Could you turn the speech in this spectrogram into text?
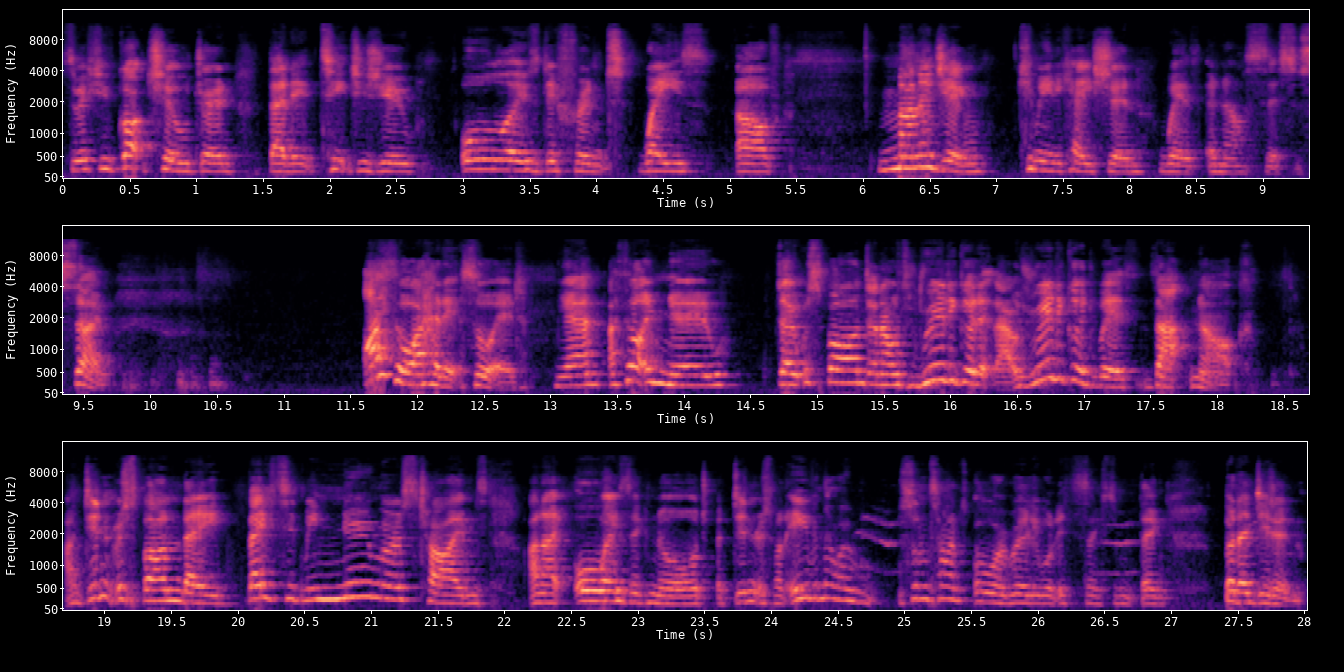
So if you've got children, then it teaches you all those different ways of managing communication with a narcissist. So I thought I had it sorted. Yeah, I thought I knew. Don't respond, and I was really good at that. I was really good with that narc. I didn't respond. They baited me numerous times, and I always ignored. I didn't respond, even though I sometimes, oh, I really wanted to say something, but I didn't.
